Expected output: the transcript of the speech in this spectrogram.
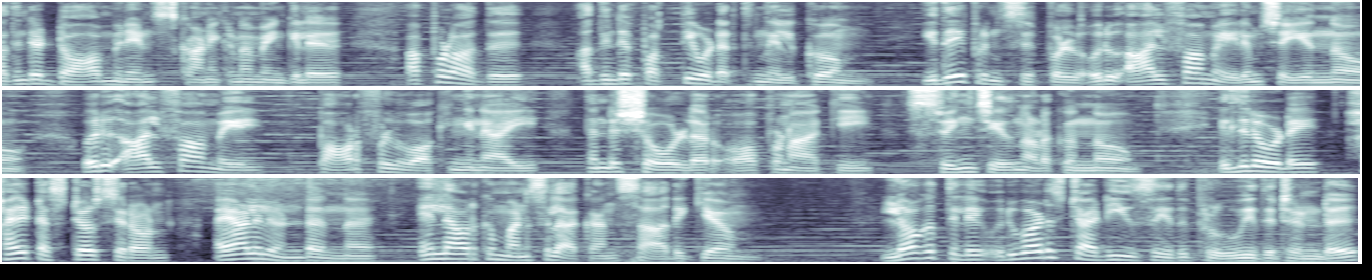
അതിന്റെ ഡോമിനൻസ് കാണിക്കണമെങ്കിൽ അപ്പോൾ അത് അതിന്റെ പത്തി ഉടർത്തി നിൽക്കും. ഇതേ പ്രിൻസിപ്പിൾ ഒരു ആൽഫ മെയിലും ചെയ്യുന്നു. ഒരു ആൽഫ മെയിൽ പവർഫുൾ വാക്കിങ്ങിനായി തന്റെ ഷോൾഡർ ഓപ്പൺ ആക്കി സ്വിങ് ചെയ്ത് നടക്കുന്നു. ഇതിലൂടെ ഹൈ ടെസ്റ്റോസിറോൺ അയാളിലുണ്ടെന്ന് എല്ലാവർക്കും മനസ്സിലാക്കാൻ സാധിക്കും. ലോകത്തിലെ ഒരുപാട് സ്റ്റഡീസ് ഇത് പ്രൂവ് ചെയ്തിട്ടുണ്ട്.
